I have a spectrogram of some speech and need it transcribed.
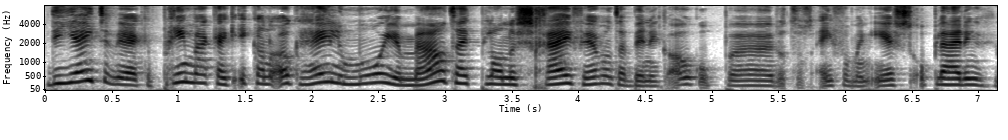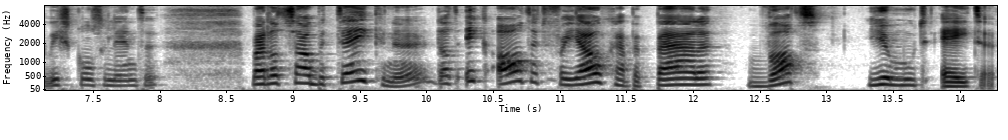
diëten werken prima. Kijk, ik kan ook hele mooie maaltijdplannen schrijven, hè, want daar ben ik ook op. Uh, dat was een van mijn eerste opleidingen, gewichtsconsulenten. Maar dat zou betekenen dat ik altijd voor jou ga bepalen wat je moet eten.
